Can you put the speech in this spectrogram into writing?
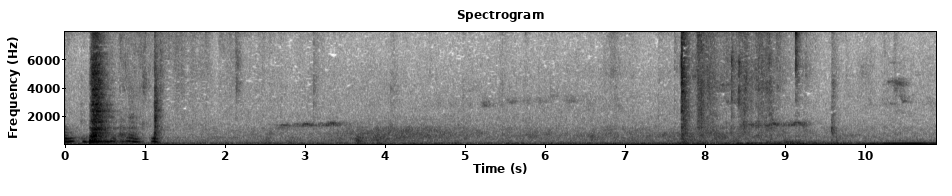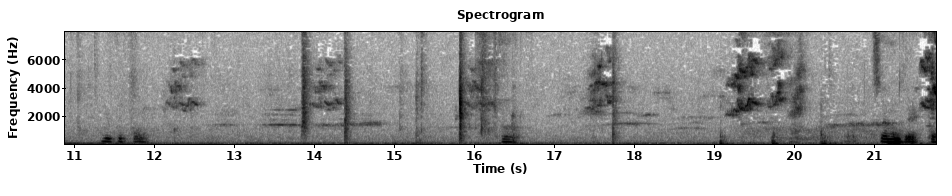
Like this. Beautiful. Hmm. Sunberto.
